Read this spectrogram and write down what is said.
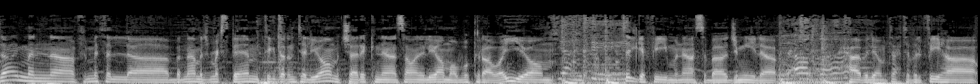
دائما في مثل برنامج Mix PM تقدر أنت اليوم تشاركنا سواء اليوم أو بكرة أو أي يوم تلقى فيه مناسبة جميلة حابب اليوم تحتفل فيها.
